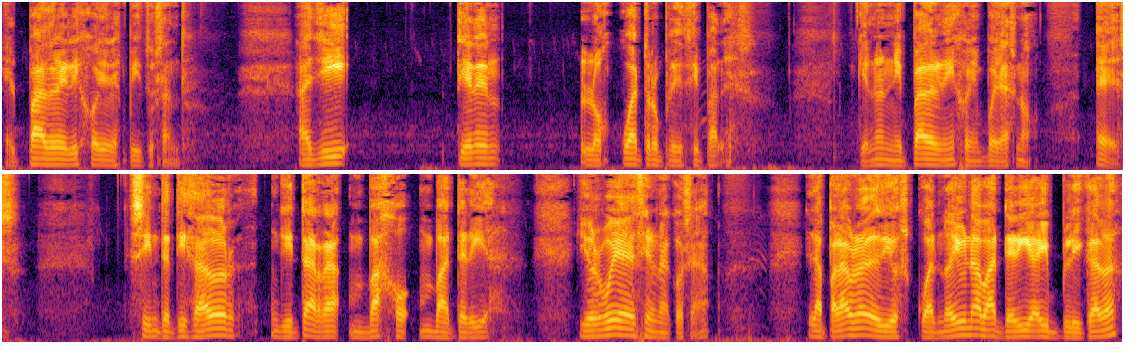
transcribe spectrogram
el Padre, el Hijo y el Espíritu Santo. Allí tienen los cuatro principales, que no es ni Padre, ni Hijo, ni pollas, no, es sintetizador, guitarra, bajo, batería. Y os voy a decir una cosa, la palabra de Dios, cuando hay una batería implicada,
